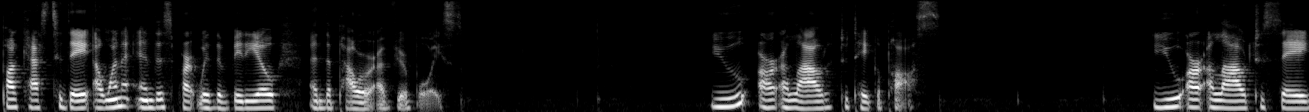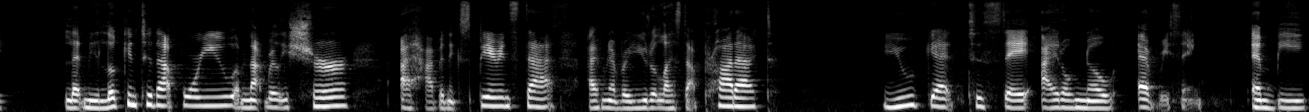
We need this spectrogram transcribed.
podcast today, I want to end this part with the video and the power of your voice you are allowed to take a pause. You are allowed to say, let me look into that for you. I'm not really sure. I haven't experienced that. I've never utilized that product. You get to say, I don't know everything and be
